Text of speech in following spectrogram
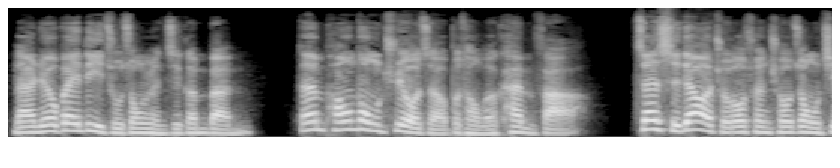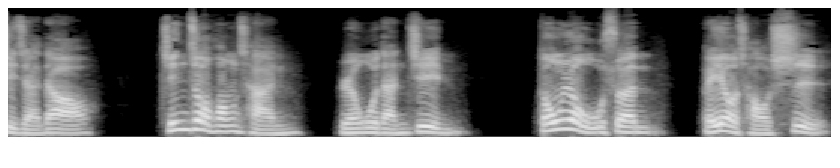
乃刘备立足中原之根本。但庞统却有着不同的看法。在史料《九州春秋》中记载到：“荆州荒残，人无胆尽，东有吴孙，北有曹氏，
